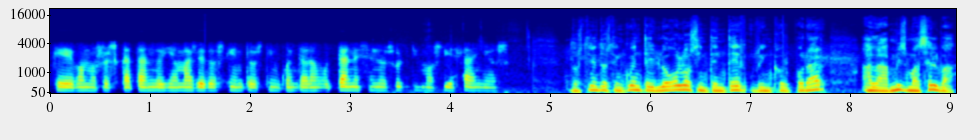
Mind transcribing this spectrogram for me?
que vamos rescatando ya más de 250 orangutanes en los últimos 10 años. 250 y luego los intenté reincorporar a la misma selva.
